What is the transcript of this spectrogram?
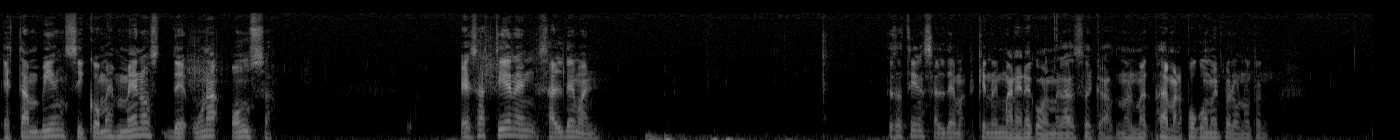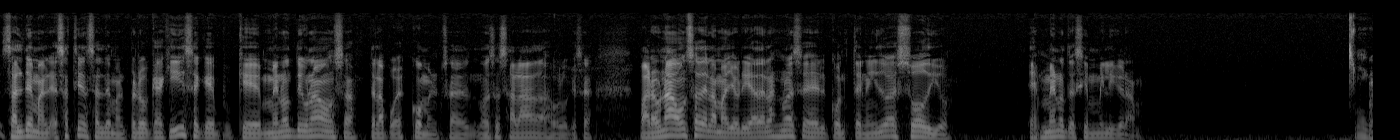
están bien si comes menos de una onza. Esas tienen sal de mar. Esas tienen sal de mar. Que no hay manera de comérmelas seca- normal. O sea, me las puedo comer, pero no tan. Sal de mar, esas tienen sal de mar. Pero que aquí dice que, que menos de una onza te la puedes comer. O sea, nueces saladas o lo que sea. Para una onza de la mayoría de las nueces, el contenido de sodio es menos de 100 miligramos. Ok.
